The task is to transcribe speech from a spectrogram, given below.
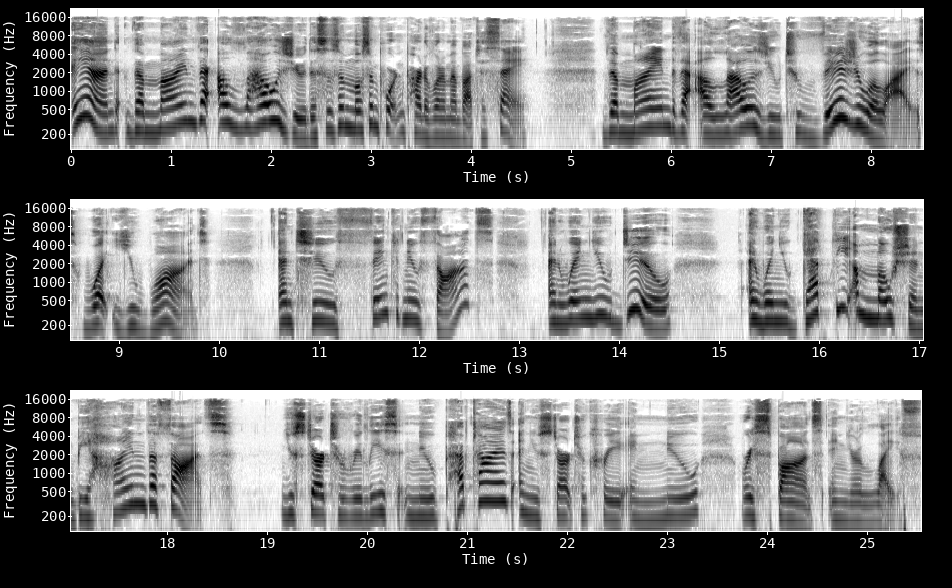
and the mind that allows you this is the most important part of what I'm about to say the mind that allows you to visualize what you want and to think new thoughts. And when you do, and when you get the emotion behind the thoughts, you start to release new peptides and you start to create a new response in your life.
